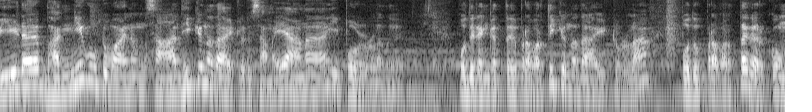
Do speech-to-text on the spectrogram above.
വീട് ഭംഗി കൂട്ടുവാനും സാധിക്കുന്നതായിട്ടുള്ളൊരു സമയമാണ് ഇപ്പോഴുള്ളത്. പൊതുരംഗത്ത് പ്രവർത്തിക്കുന്നതായിട്ടുള്ള പൊതുപ്രവർത്തകർക്കും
